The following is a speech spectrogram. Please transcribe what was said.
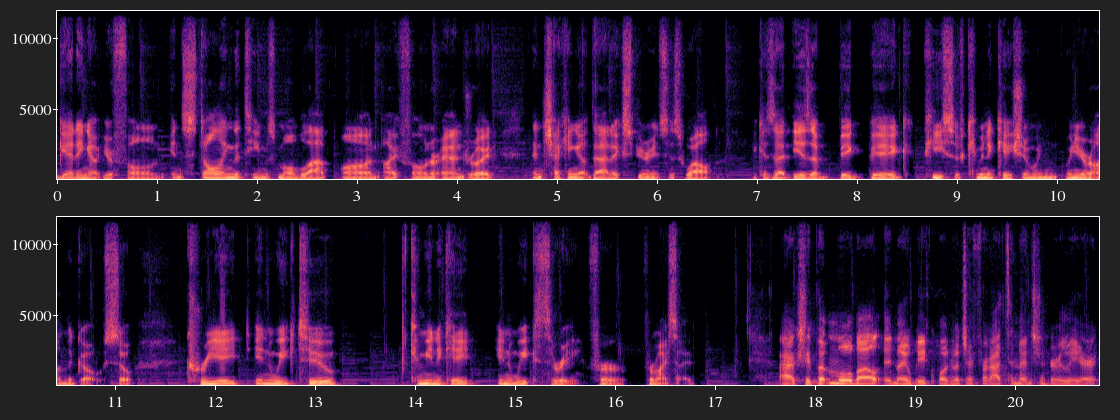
getting out your phone, installing the Teams mobile app on iPhone or Android, and checking out that experience as well, because that is a big, big piece of communication when, when you're on the go. So create in week two, communicate in week three for, for my side. I actually put mobile in my week one, which I forgot to mention earlier.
